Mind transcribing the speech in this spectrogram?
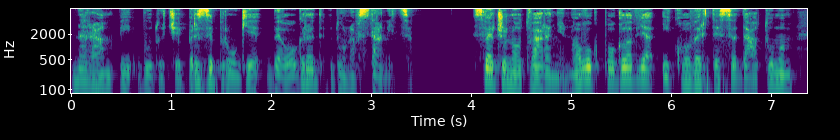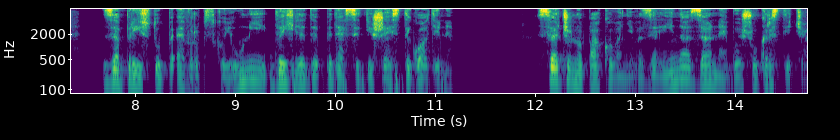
na rampi buduće brze pruge Beograd-Dunav stanica. Svečano otvaranje novog poglavlja i koverte sa datumom za pristup Evropskoj uniji 2056. godine. Svečano pakovanje vazelina za Nebojšu Krstića.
